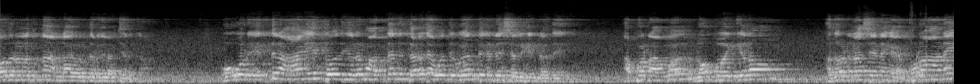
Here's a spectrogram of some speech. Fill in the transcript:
ஓதுறதுக்கு தான் அல்லாஹ் ஒரு தரஞ்சா வச்சிருக்கான். ஒவ்வொரு எத்தனை ஆயத்து ஓதுகிறோமோ அத்தனை தரஞ்சா ஓதி உயர்த்துக்கிட்டே செல்கின்றது. அப்போ நாம் நோன்பு வைக்கணும். அதோடு என்ன செய்யணுங்க? குரானை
